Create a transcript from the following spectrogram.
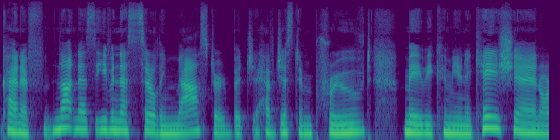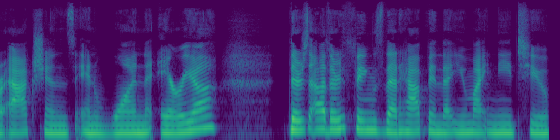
kind of not nec- even necessarily mastered, but have just improved maybe communication or actions in one area, there's other things that happen that you might need to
